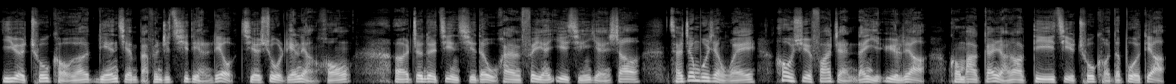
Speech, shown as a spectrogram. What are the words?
一月出口额年减百分之七点六，结束连两红。而针对近期的武汉肺炎疫情延烧，财政部认为后续发展难以预料，恐怕干扰到第一季出口的步调。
